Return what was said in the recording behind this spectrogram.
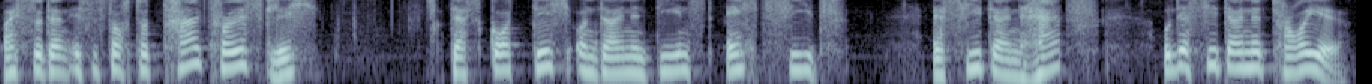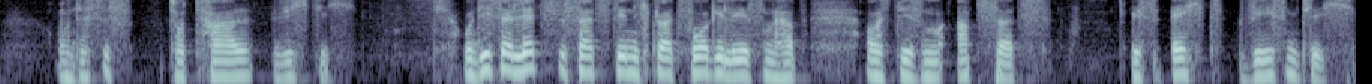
Weißt du, dann ist es doch total tröstlich, dass Gott dich und deinen Dienst echt sieht. Er sieht dein Herz und er sieht deine Treue. Und das ist total wichtig. Und dieser letzte Satz, den ich gerade vorgelesen habe aus diesem Absatz, ist echt wesentlich.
